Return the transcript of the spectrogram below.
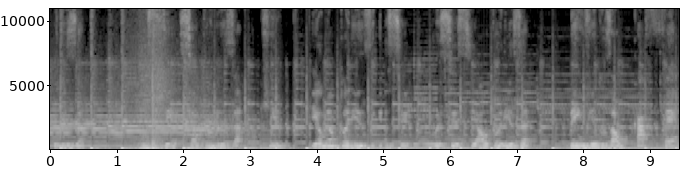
autoriza? Você se autoriza o quê? Eu me autorizo. E você? Você se autoriza? Bem-vindos ao Café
